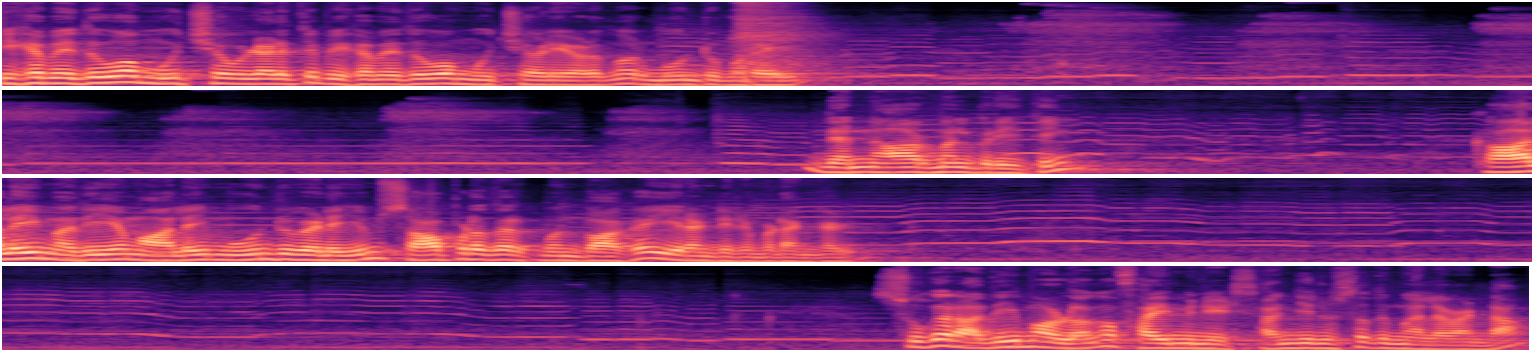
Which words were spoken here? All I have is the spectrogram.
மிக மெதுவாக மூச்சை உள்ளெழுத்து மிக மெதுவாக மூச்சை வெளியிடுங்க ஒரு மூன்று முறை. தென் நார்மல் பிரீத்திங் காலை மதியம் மாலை மூன்று வேளையும் சாப்பிடுவதற்கு முன்பாக இரண்டு நிமிடங்கள். சுகர் அதிகமாக உள்ளவங்க ஃபைவ் மினிட்ஸ் அஞ்சு நிமிஷத்துக்கு மேலே வேண்டாம்.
